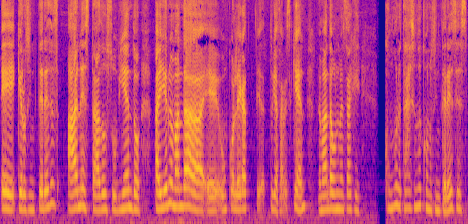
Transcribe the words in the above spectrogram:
eh, que los intereses han estado subiendo. Ayer me manda un colega, tú ya sabes quién, me manda un mensaje, ¿cómo lo estás haciendo con los intereses?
